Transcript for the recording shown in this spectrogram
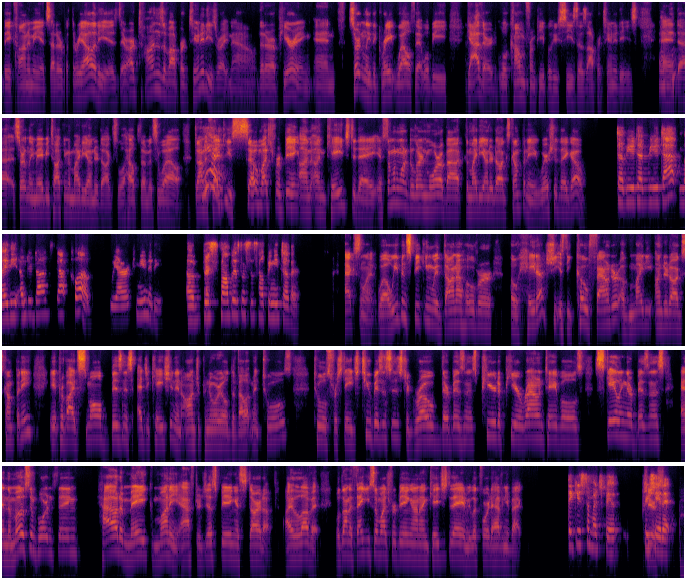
the economy, et cetera. But the reality is there are tons of opportunities right now that are appearing. And certainly the great wealth that will be gathered will come from people who seize those opportunities. Mm-hmm. And uh, certainly, maybe talking to mighty underdogs will help them as well. Donna, yeah. thank you so much for being on Uncaged today. If someone wanted to learn more about the Mighty Underdogs company, where should they go? www.mightyunderdogs.club. We are a community of this small businesses helping each other. Excellent. Well, we've been speaking with Donna Hover Ojeda. She is the co founder of Mighty Underdogs Company. It provides small business education and entrepreneurial development tools, tools for stage two businesses to grow their business, peer to peer roundtables, scaling their business, and the most important thing, how to make money after just being a startup. I love it. Well, Donna, thank you so much for being on Uncaged today, and we look forward to having you back. Thank you so much, Ben. Appreciate Cheers. it.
